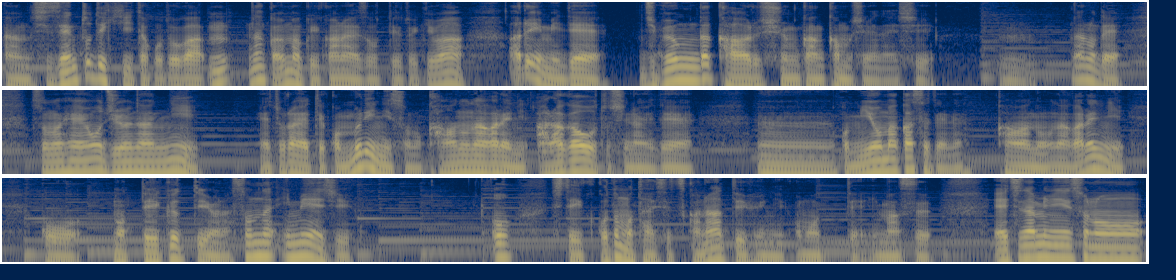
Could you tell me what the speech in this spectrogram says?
あの自然とできていたことがんなんかうまくいかないぞっていう時はある意味で自分が変わる瞬間かもしれないし、うん、なのでその辺を柔軟にえ捉えてこう無理にその川の流れに抗おうとしないでうーんこう身を任せてね川の流れにこう乗っていくっていうようなそんなイメージをしていくことも大切かなというふうに思っています。えー、ちなみにその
